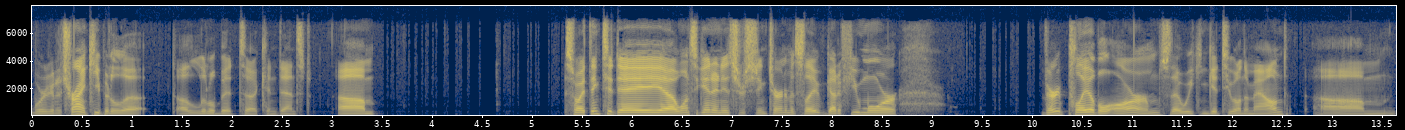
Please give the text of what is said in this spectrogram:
we're going to try and keep it a, a little bit uh, condensed. Um, so I think today, uh, once again, an interesting tournament slate. We've got a few more very playable arms that we can get to on the mound. Um,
